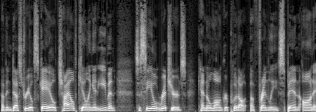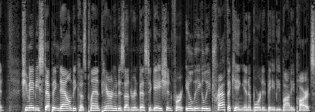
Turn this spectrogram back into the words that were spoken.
of industrial scale, child killing, and even Cecile Richards can no longer put a, a friendly spin on it. She may be stepping down because Planned Parenthood is under investigation for illegally trafficking in aborted baby body parts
